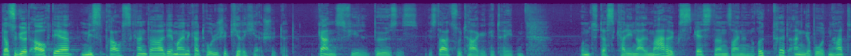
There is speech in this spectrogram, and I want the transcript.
Dazu gehört auch der Missbrauchsskandal, der meine katholische Kirche erschüttert. Ganz viel Böses ist da zutage getreten. Und dass Kardinal Marx gestern seinen Rücktritt angeboten hat,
